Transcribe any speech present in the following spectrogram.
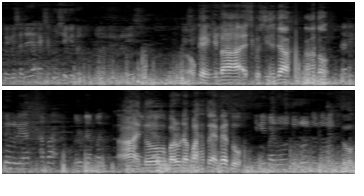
rilis aja ya eksekusi gitu rilis Oke, kita eksekusi saja, Kang Ato. dan itu lu lihat apa baru dapat Ah, itu baru dapat satu ember tuh. ini baru turun teman-teman Tuh.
